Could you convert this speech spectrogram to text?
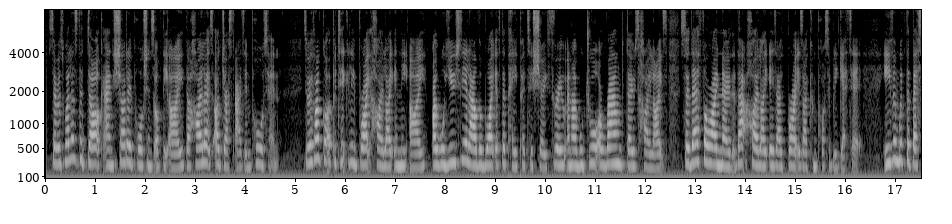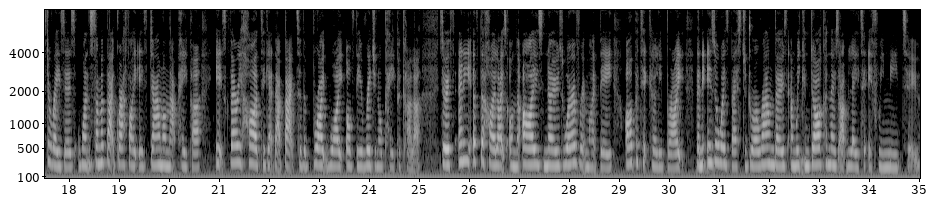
So as well as the dark and shadow portions of the eye, the highlights are just as important. So if I've got a particularly bright highlight in the eye, I will usually allow the white of the paper to show through and I will draw around those highlights. So therefore I know that that highlight is as bright as I can possibly get it. Even with the best erasers, once some of that graphite is down on that paper, it's very hard to get that back to the bright white of the original paper colour. So if any of the highlights on the eyes, nose, wherever it might be, are particularly bright, then it is always best to draw around those and we can darken those up later if we need to.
